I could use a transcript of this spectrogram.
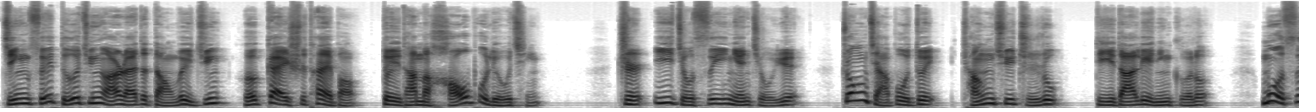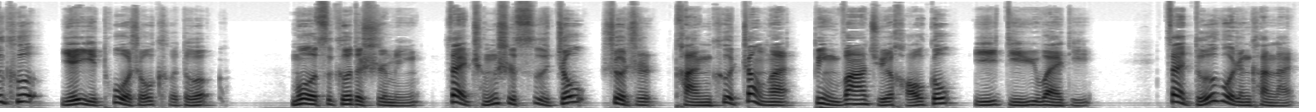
紧随德军而来的党卫军和盖世太保对他们毫不留情。至1941年9月，装甲部队长驱直入。抵达列宁格勒，莫斯科也已唾手可得。莫斯科的市民在城市四周设置坦克障碍，并挖掘壕沟以抵御外敌。在德国人看来，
